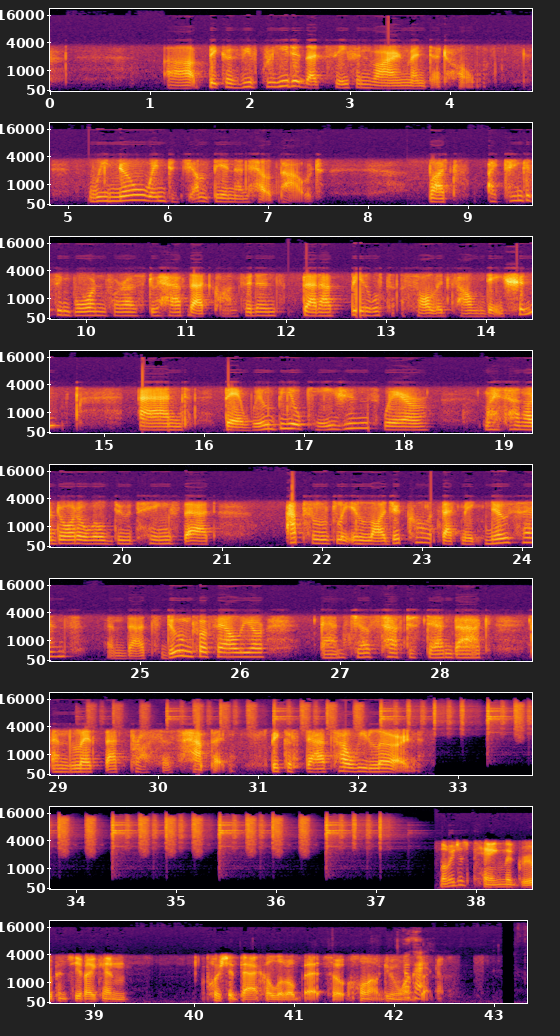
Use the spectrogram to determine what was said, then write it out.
uh, because we've created that safe environment at home. We know when to jump in and help out. But I think it's important for us to have that confidence that I've built a solid foundation. And there will be occasions where my son or daughter will do things that absolutely illogical, that make no sense, and that's doomed for failure, and just have to stand back and let that process happen because that's how we learn. Let me just ping the group and see if I can push it back a little bit. So hold on, give me one okay. second.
